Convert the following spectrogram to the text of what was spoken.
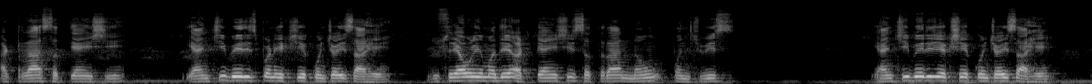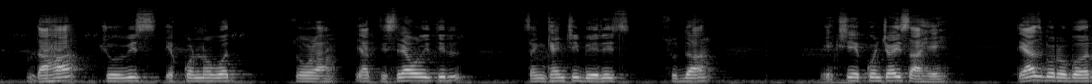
अठरा सत्याऐंशी यांची बेरीज पण एकशे एकोणचाळीस आहे. दुसऱ्या ओळीमध्ये अठ्ठ्याऐंशी सतरा नऊ पंचवीस. यांची बेरीज एकशे एकोणचाळीस आहे. दहा चोवीस एकोणनव्वद सोळा या तिसऱ्या ओळीतील संख्यांची बेरीजसुद्धा एकशे एकोणचाळीस आहे. त्याचबरोबर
